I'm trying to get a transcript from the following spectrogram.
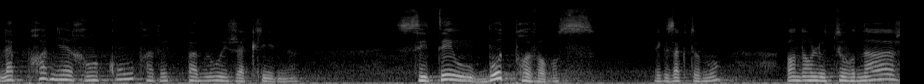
la première rencontre avec Pablo et Jacqueline, c'était au Beau de Provence, exactement, pendant le tournage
